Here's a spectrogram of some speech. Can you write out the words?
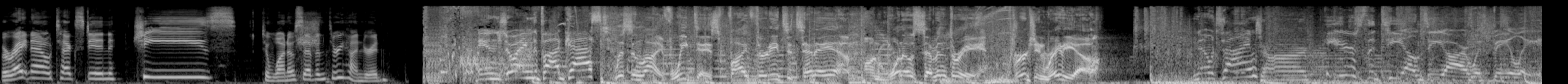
But right now, text in cheese to 107 300. Enjoying the podcast? Listen live weekdays 5:30 to 10 a.m. on 1073 Virgin Radio. No time? Time. Here's the TLDR with Bailey.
